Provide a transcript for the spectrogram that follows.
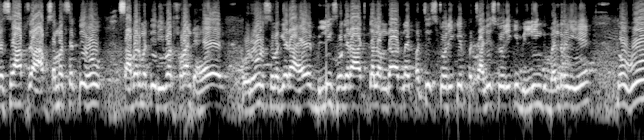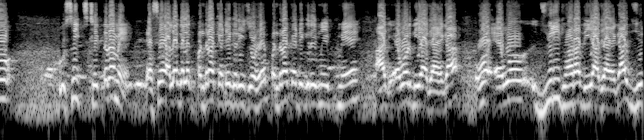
जैसे आप आप समझ सकते हो साबरमती रिवर फ्रंट है रोड्स वगैरह है बिल्डिंग्स वगैरह आजकल अहमदाबाद में 25 स्टोरी की 40 स्टोरी की बिल्डिंग बन रही है। तो वो उसी क्षेत्र में ऐसे अलग अलग पंद्रह कैटेगरी जो है पंद्रह कैटेगरी में, में आज अवार्ड दिया जाएगा। वो अवार्ड जूरी द्वारा दिया जाएगा। जूरी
